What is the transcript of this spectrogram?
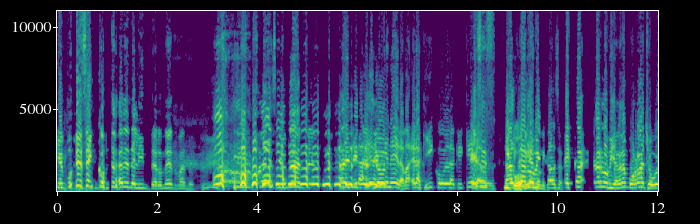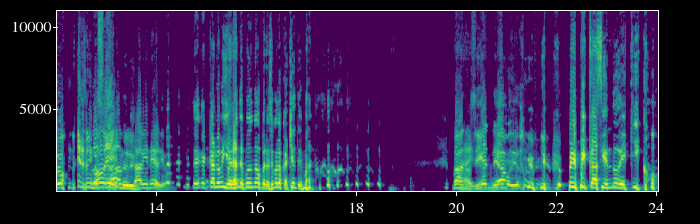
que puedes encontrar en el internet, mano. Impresionante. La Era, era- imitación. ¿Quién era? ¿Era Kiko? ¿Era qué, qué Ese era? es Kiko. Carlos mi casa. Es Ca- Carlos Villagrán borracho, weón. Sí, no, no, sé. estaba, estaba bien ebrio. Carlos Villarán después de una operación a los cachetes, mano. Mano, Ay, siguiente audio. PPK haciendo de Kiko.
